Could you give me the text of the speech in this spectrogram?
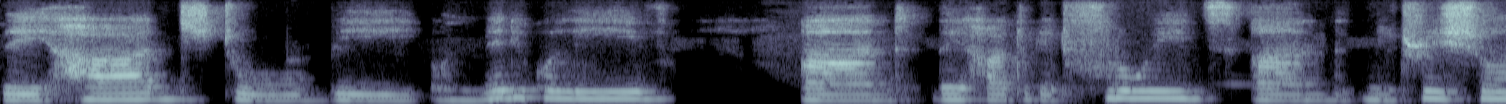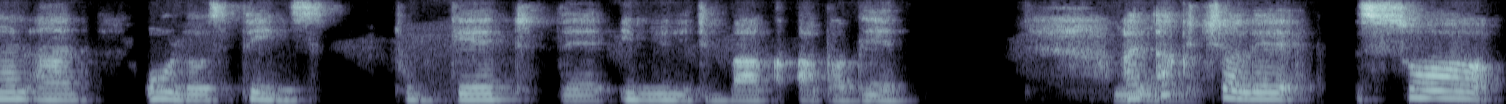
they had to be on medical leave and they had to get fluids and nutrition and all those things to get the immunity back up again. Mm. I actually saw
